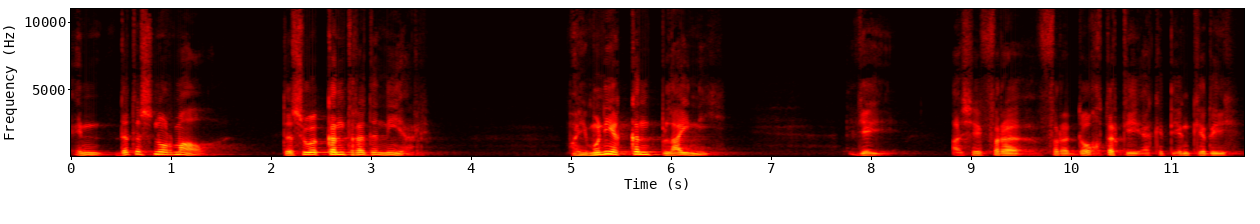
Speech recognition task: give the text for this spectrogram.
En dit is normaal. Dis hoe 'n kind redeneer. Maar jy moenie 'n kind bly nie. Jy as jy vir 'n vir 'n dogtertjie, ek het eendag die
